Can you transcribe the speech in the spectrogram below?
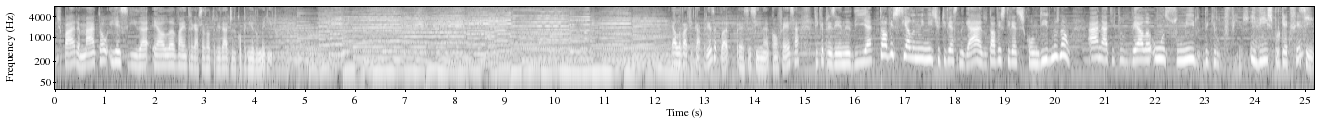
dispara, mata-o e em seguida ela vai entregar-se às autoridades na companhia do marido. Ela vai ficar presa, claro, a assassina confessa, fica presa em Anadia. Talvez se ela no início tivesse negado, talvez se tivesse escondido, mas não. Há na atitude dela um assumir daquilo que fez. E diz porque é que fez? Sim,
